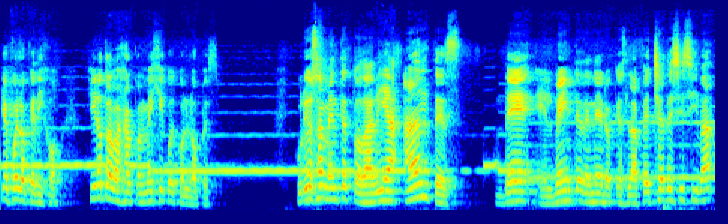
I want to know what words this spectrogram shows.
¿Qué fue lo que dijo? Quiero trabajar con México y con López. Curiosamente, todavía antes del el 20 de enero, que es la fecha decisiva,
